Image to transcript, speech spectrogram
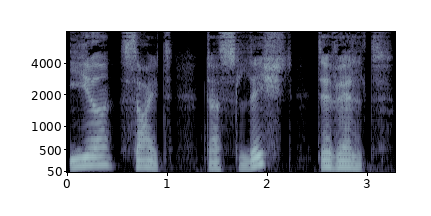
ihr seid das Licht der Welt.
